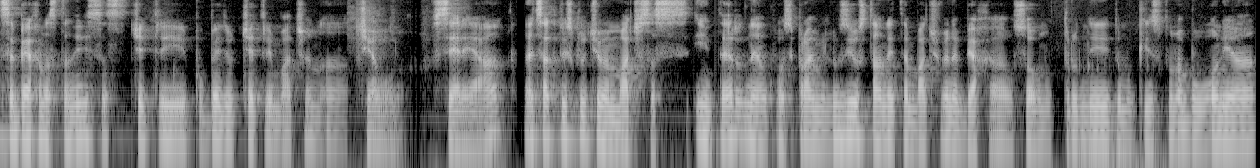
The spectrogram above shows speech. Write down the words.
се бяха настанили с 4 победи от 4 матча на чело в серия А. Значи сега като изключиме матча с Интер, няма какво си правим иллюзии, останалите матчове не бяха особено трудни. Домакинство на Болония,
